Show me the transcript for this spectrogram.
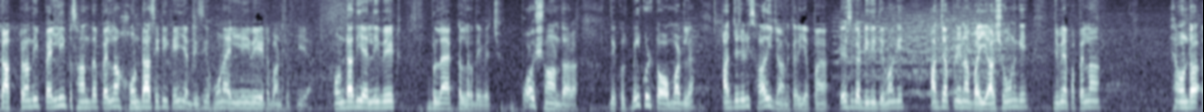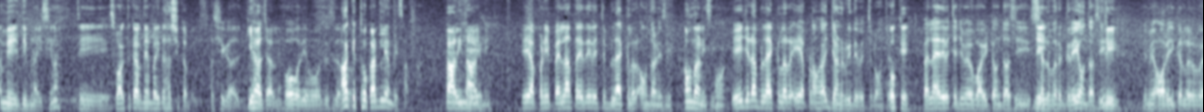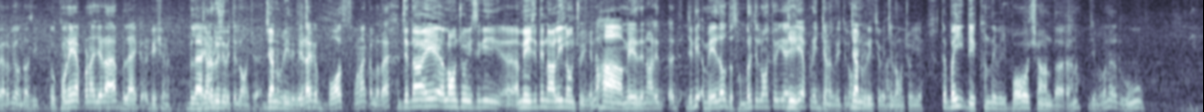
ਡਾਕਟਰਾਂ ਦੀ ਪਹਿਲੀ ਪਸੰਦ ਪਹਿਲਾਂ ਹੋਂਡਾ ਸਿਟੀ ਕਹੀ ਜਾਂਦੀ ਸੀ ਹੁਣ ਐਲੀਵੇਟ ਬਣ ਚੁੱਕੀ ਆ ਹੋਂਡਾ ਦੀ ਐਲੀਵੇਟ ਬਲੈਕ ਕਲਰ ਦੇ ਵਿੱਚ ਬਹੁਤ ਸ਼ਾਨਦਾਰ ਆ। ਦੇਖੋ ਬਿਲਕੁਲ ਟੌਪ ਮਾਡਲ ਹੈ। ਅੱਜ ਜਿਹੜੀ ਸਾਰੀ ਜਾਣਕਾਰੀ ਆਪਾਂ ਇਸ ਗੱਡੀ ਦੀ ਦੇਵਾਂਗੇ ਅੱਜ ਆਪਣੇ ਨਾਲ ਬਾਈ ਅਰਸ਼ ਹੋਣਗੇ ਜਿਵੇਂ ਆਪਾਂ ਪਹਿਲਾਂ ਹੋਂਡਾ ਅਮੇਜ ਦੀ ਬਣਾਈ ਸੀ ਨਾ। ਤੇ ਸਵਾਗਤ ਕਰਦੇ ਹਾਂ ਬਾਈ ਦਾ ਸਤਿ ਸ਼੍ਰੀ ਅਕਾਲ ਬਾਈ। ਸਤਿ ਸ਼੍ਰੀ ਅਕਾਲ ਜੀ। ਕੀ ਹਾਲ ਚਾਲ ਨੇ? ਬਹੁਤ ਵਧੀਆ ਬਹੁਤ ਤੁਸੀਂ ਆ ਦੱਸੋ? ਕਿੱਥੋਂ ਕੱਢ ਲਿਆਂਦੇ ਸੱਪ? ਕਾਲੀ ਨਾਗਣੀ ਇਹ ਆਪਣੀ ਪਹਿਲਾਂ ਤਾਂ ਇਹਦੇ ਵਿੱਚ ਬਲੈਕ ਕਲਰ ਆਉਂਦਾ ਨਹੀਂ ਸੀ। ਆਉਂਦਾ ਨਹੀਂ ਸੀ। ਹੁਣ ਇਹ ਜਿਹੜਾ ਬਲੈਕ ਕਲਰ ਇਹ ਆਪਣਾ ਹੋਇਆ ਜਨਵਰੀ ਦੇ ਵਿੱਚ ਲਾਂਚ ਓਕੇ ਪਹਿਲਾਂ ਇਹਦੇ ਵਿੱਚ ਜਿਵੇਂ ਵਾਈਟ ਆਉਂਦਾ ਸੀ ਸਿਲਵਰ ਗ੍ਰੇ ਆਉਂਦਾ ਸੀ। ਜੀ। ਜਿਵੇਂ orange ਕਲਰ ਵਗੈਰਾ ਵੀ ਆਉਂਦਾ ਸੀ. ਹੁਣ ਇਹ ਆਪਣਾ ਜਿਹੜਾ ਹੈ ਬਲੈਕ ਐਡੀਸ਼ਨ ਜਨਵਰੀ ਦੇ ਵਿੱਚ ਲਾਂਚ ਹੋਇਆ। ਜਨਵਰੀ ਦੇ ਵਿੱਚ। ਜਿਹੜਾ ਕਿ ਬਹੁਤ ਸੋਹਣਾ ਕਲਰ ਹੈ। ਜਿੱਦਾਂ ਇਹ ਲਾਂਚ ਹੋਈ ਸੀਗੀ ਅਮੇਜ ਦੇ ਨਾਲ ਹੀ ਲਾਂਚ ਹੋਈ ਹੈ ਨਾ? ਹਾਂ ਅਮੇਜ਼ ਦੇ ਨਾਲ ਹੀ ਜਿਹੜੀ ਅਮੇਜ਼ ਆ ਉਹ ਦਸੰਬਰ ਚ ਲਾਂਚ ਹੋਈ ਹੈ ਇਹ ਆਪਣੀ ਜਨਵਰੀ ਚ ਲਾਂਚ ਜਨਵਰੀ ਚ ਵਿੱਚ ਲਾਂਚ ਹੋਈ ਹੈ। ਤੇ ਬਈ ਦੇਖਣ ਦੇ ਵਿੱਚ ਬਹੁਤ ਸ਼ਾਨਦਾਰ ਹੈ ਹਨਾ? ਜਿਵੇਂ ਕਹਿੰਦਾ ਰੂਹ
